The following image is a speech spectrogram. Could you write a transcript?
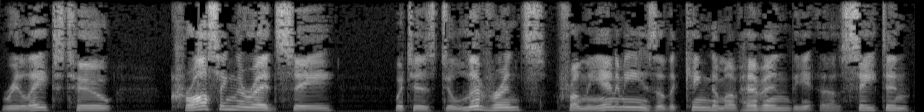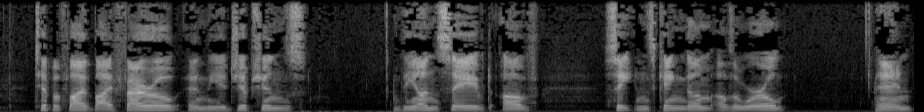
relates to crossing the Red Sea, which is deliverance from the enemies of the kingdom of heaven, the, uh, Satan, typified by Pharaoh and the Egyptians, the unsaved of Satan's kingdom of the world. And,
